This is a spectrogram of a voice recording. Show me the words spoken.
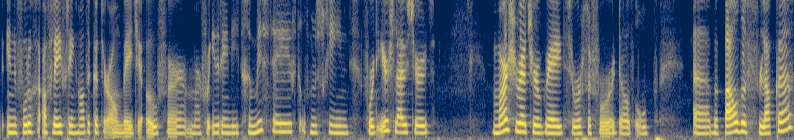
in de vorige aflevering had ik het er al een beetje over. Maar voor iedereen die het gemist heeft of misschien voor het eerst luistert. Mars retrograde zorgt ervoor dat op uh, bepaalde vlakken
